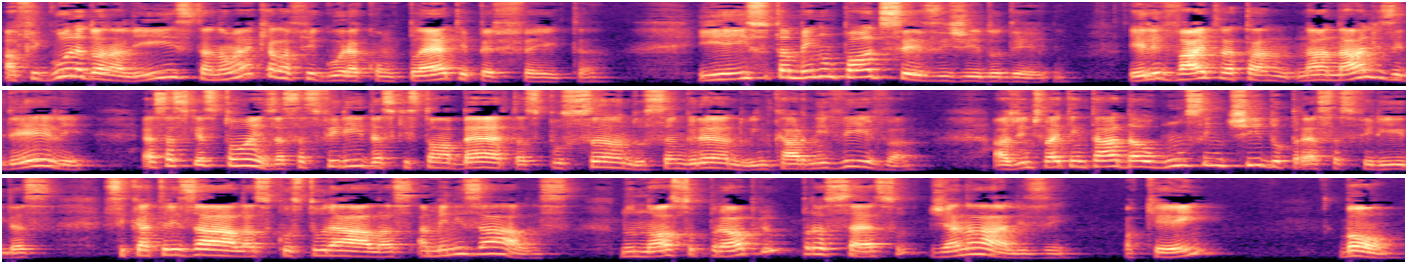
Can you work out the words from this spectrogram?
A figura do analista não é aquela figura completa e perfeita. E isso também não pode ser exigido dele. Ele vai tratar, na análise dele, essas questões, essas feridas que estão abertas, pulsando, sangrando, em carne viva. A gente vai tentar dar algum sentido para essas feridas, cicatrizá-las, costurá-las, amenizá-las, no nosso próprio processo de análise, ok? Bom,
